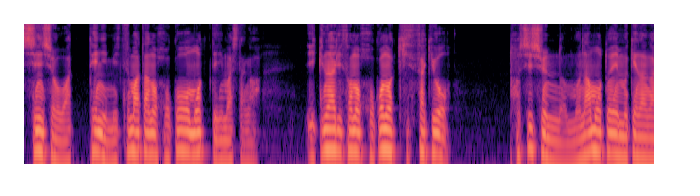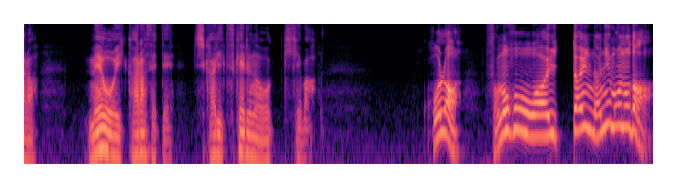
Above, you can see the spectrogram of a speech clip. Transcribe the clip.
新章は手に三股の矛を持っていましたがいきなりその矛の切っ先を年春の胸元へ向けながら目を光らせて叱りつけるのを聞けば「ほらその方は一体何者だ？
